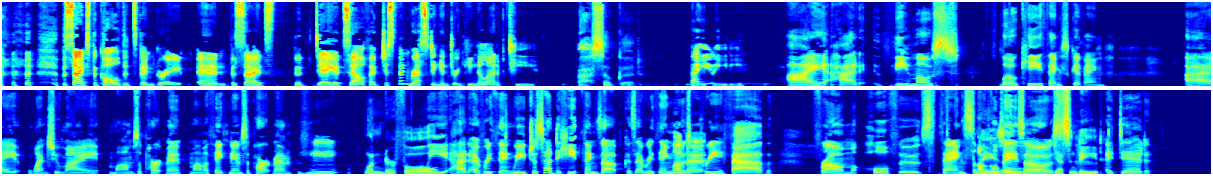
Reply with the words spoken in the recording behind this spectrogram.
besides the cold, it's been great. And besides the day itself, I've just been resting and drinking a lot of tea. Oh, so good. About you, Edie? I had the most low key Thanksgiving. I went to my mom's apartment, Mama Fake Name's apartment. Mm-hmm. Wonderful. We had everything. We just had to heat things up because everything Love was it. prefab from Whole Foods. Thanks, Uncle Amazing. Bezos. yes, indeed. I did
